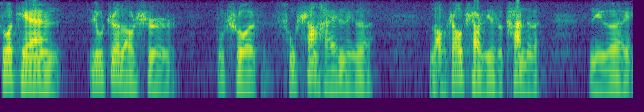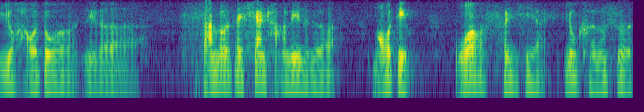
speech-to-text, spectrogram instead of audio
昨天刘哲老师不说从上海那个老照片里头看到，那个有好多那个散落在现场的那个铆钉，我分析啊，有可能是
